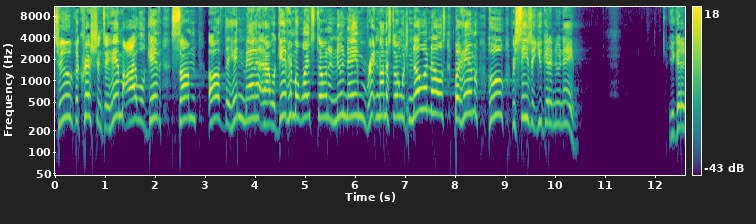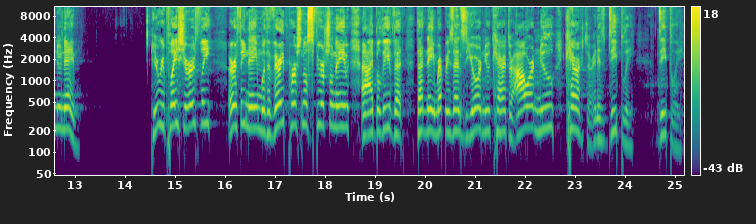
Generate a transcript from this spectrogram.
To the Christian, to him I will give some of the hidden manna, and I will give him a white stone, a new name written on the stone, which no one knows but him who receives it. You get a new name. You get a new name. You replace your earthly earthly name with a very personal spiritual name, and I believe that that name represents your new character, our new character, and is deeply deeply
